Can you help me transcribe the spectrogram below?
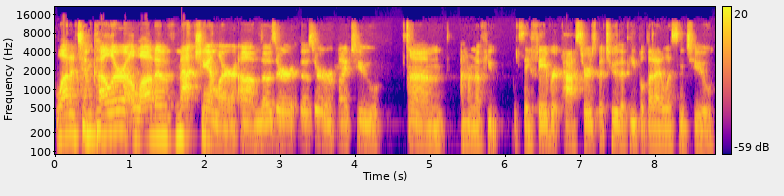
a lot of Tim Keller, a lot of Matt Chandler. Um, those are those are my two. Um, I don't know if you would say favorite pastors, but two of the people that I listen to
